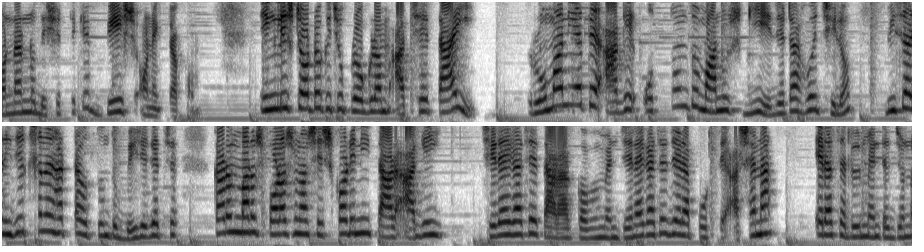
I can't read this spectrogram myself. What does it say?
অন্যান্য দেশের থেকে বেশ অনেকটা কম। ইংলিশ টটো কিছু প্রোগ্রাম আছে, তাই রোমানিয়াতে আগে অত্যন্ত মানুষ গিয়ে যেটা হয়েছিল, ভিসা রিজেকশনের হারটা অত্যন্ত বেড়ে গেছে। কারণ মানুষ পড়াশোনা শেষ করেনি, তার আগেই ছেড়ে গেছে, তারা গভর্নমেন্ট জেনে গেছে যে এরা পড়তে আসে না, এরা সেটেলমেন্টের জন্য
